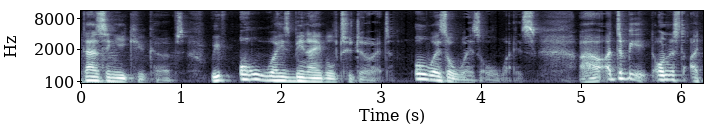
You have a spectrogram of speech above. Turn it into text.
Dancing EQ curves. We've always been able to do it Always, always, always. Uh, to be honest, I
